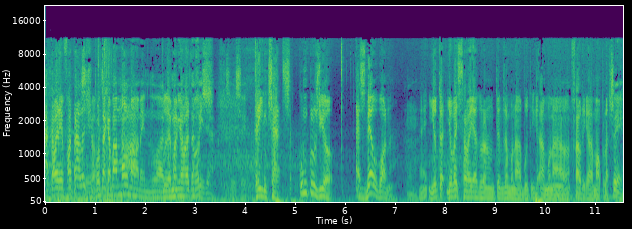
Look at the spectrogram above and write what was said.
acabaré fatal, Sí, això. pot acabar molt Ah, malament la podem comunió acabar de tots filla. Sí, sí. trinxats. Conclusió, es veu bona. Eh? Jo, jo vaig treballar durant un temps en una, botiga, en una fàbrica de mobles. Sí.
